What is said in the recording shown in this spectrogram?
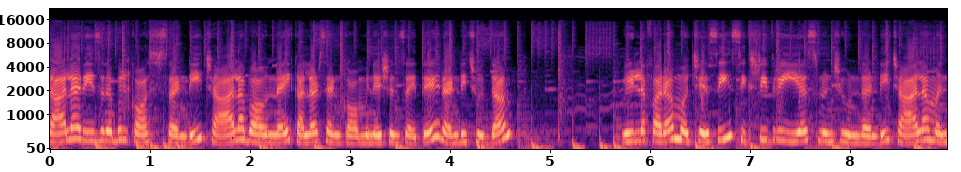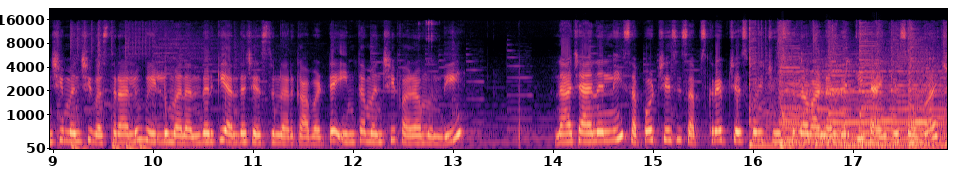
చాలా రీజనబుల్ కాస్ట్స్ అండి. చాలా బాగున్నాయి. కలర్స్ అండ్ కాంబినేషన్స్ అయితే రండి చూద్దాం. వీళ్ళ ఫరం వచ్చేసి సిక్స్టీ త్రీ ఇయర్స్ నుంచి ఉందండి. చాలా మంచి మంచి వస్త్రాలు వీళ్ళు మనందరికీ అందచేస్తున్నారు కాబట్టి ఇంత మంచి ఫరం ఉంది. నా ఛానల్ని సపోర్ట్ చేసి సబ్స్క్రైబ్ చేసుకుని చూస్తున్న వాళ్ళందరికీ థ్యాంక్ యూ సో మచ్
